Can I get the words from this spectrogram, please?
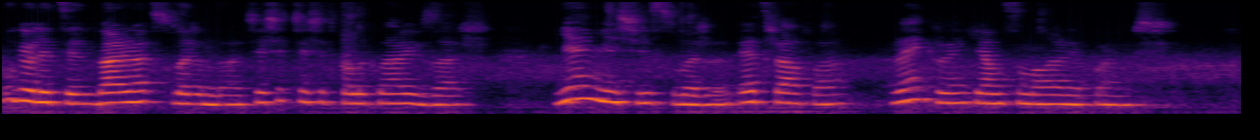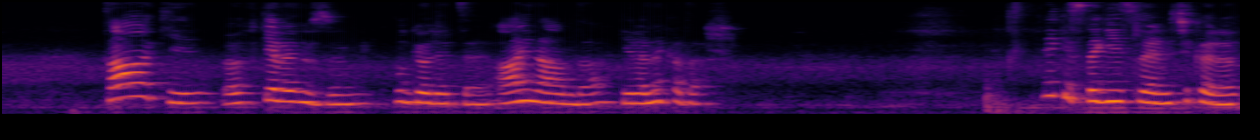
Bu göletin berrak sularında çeşit çeşit balıklar yüzer. Yemyeşil suları etrafa renk renk yansımalar yaparmış. Ta ki öfke ve hüzün bu gölete aynı anda girene kadar. İkisi de giysilerini çıkarıp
